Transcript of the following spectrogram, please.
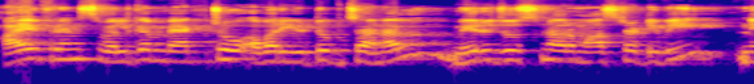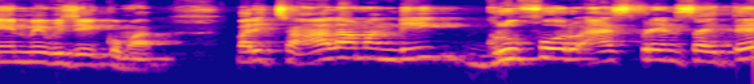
Hi friends welcome back to our YouTube channel మీరు చూస్తున్నారు మాస్టర్ టీవీ నేను మీ విజయ్ కుమార్. మరి చాలామంది గ్రూప్ ఫోర్ ఆస్పిరెంట్స్ అయితే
